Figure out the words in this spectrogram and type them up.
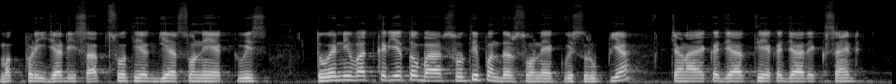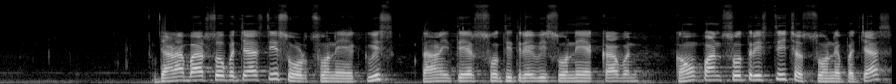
મગફળી જાડી સાતસોથી અગિયારસો ને એકવીસ, તુવેરની વાત કરીએ તો બારસોથી પંદરસો ને એકવીસ રૂપિયા, ચણા એક હજારથી એક હજાર એકસાઠ, ધાણા બારસો પચાસથી સોળસો ને એકવીસ, ધાણી તેરસોથી ત્રેવીસો ને એકાવન, ઘઉં પાંચસો ત્રીસથી છસો ને પચાસ,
